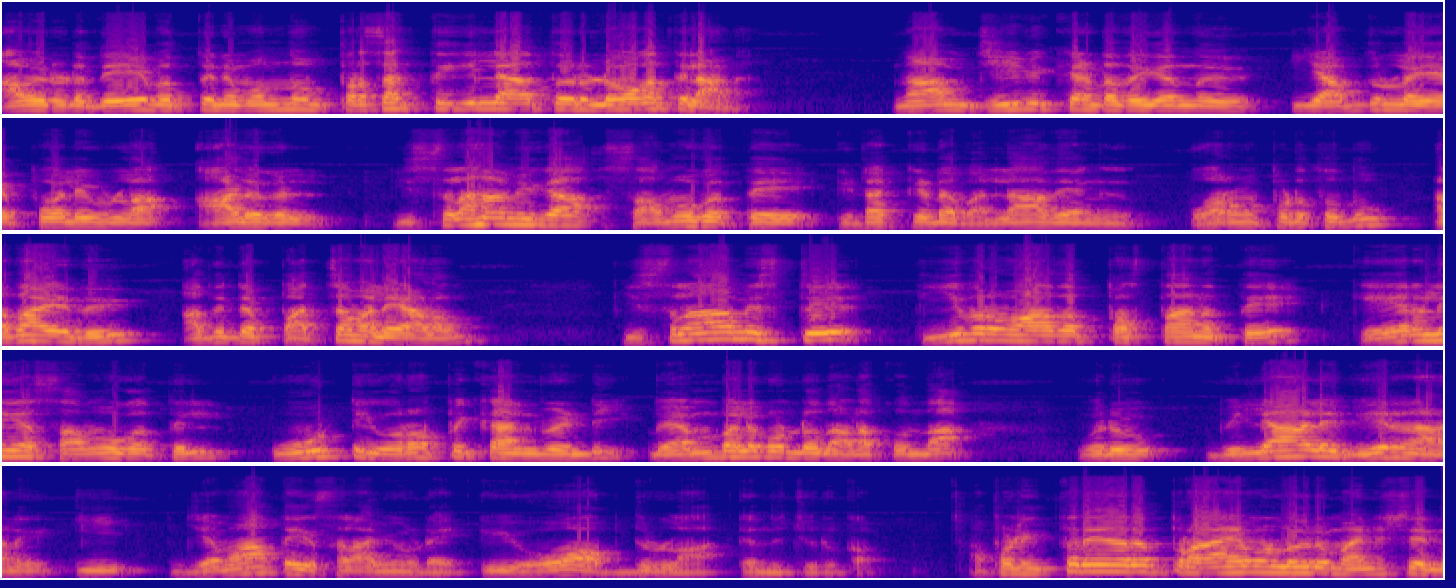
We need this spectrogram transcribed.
അവരുടെ ദൈവത്തിനും ഒന്നും പ്രസക്തിയില്ലാത്തൊരു ലോകത്തിലാണ് നാം ജീവിക്കേണ്ടത് എന്ന് ഈ അബ്ദുള്ളയെ പോലെയുള്ള ആളുകൾ ഇസ്ലാമിക സമൂഹത്തെ ഇടയ്ക്കിടെ വല്ലാതെ അങ്ങ് ഓർമ്മപ്പെടുത്തുന്നു. അതായത് അതിന്റെ പച്ച മലയാളം ഇസ്ലാമിസ്റ്റ് തീവ്രവാദ പ്രസ്ഥാനത്തെ കേരളീയ സമൂഹത്തിൽ ഊട്ടി ഉറപ്പിക്കാൻ വേണ്ടി വെമ്പൽ കൊണ്ട് നടക്കുന്ന ഒരു വില്ലാളി വീരനാണ് ഈ ജമാഅത്തെ ഇസ്ലാമിയുടെ ഈ ഒ അബ്ദുള്ള എന്ന് ചുരുക്കം. അപ്പോൾ ഇത്രയേറെ പ്രായമുള്ള ഒരു മനുഷ്യൻ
